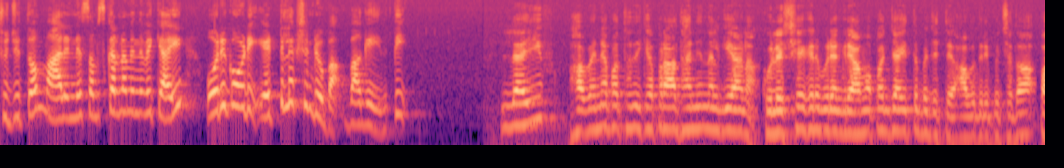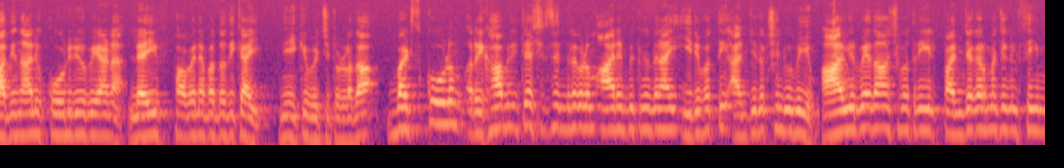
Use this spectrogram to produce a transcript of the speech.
ശുചിത്വം മാലിന്യ സംസ്കരണം എന്നിവയ്ക്കായി ഒരു കോടി എട്ട് ലക്ഷം രൂപ വകയിരുത്തി. ലൈഫ് ഭവന പദ്ധതിക്ക് പ്രാധാന്യം നൽകിയാണ് കുലശേഖരപുരം ഗ്രാമപഞ്ചായത്ത് ബജറ്റ് അവതരിപ്പിച്ചത്. പതിനാല് കോടി രൂപയാണ് ലൈഫ് ഭവന പദ്ധതിക്കായി നീക്കിവച്ചിട്ടുള്ളത്. ബഡ് സ്കൂളും റീഹാബിലിറ്റേഷൻ സെന്ററുകളും ആരംഭിക്കുന്നതിനായി ഇരുപത്തി അഞ്ച് ലക്ഷം രൂപയും ആയുർവേദ ആശുപത്രിയിൽ പഞ്ചകർമ്മ ചികിത്സയും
